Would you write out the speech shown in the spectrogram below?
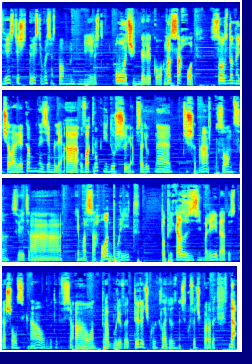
200, 280, по-моему, дней. То есть очень далеко. Марсоход, созданный человеком на Земле. А вокруг ни души, абсолютная тишина, солнце светит. А, и марсоход бурит по приказу земли, да, то есть дошел сигнал, вот это все. А он пробуривает дырочку и кладет, значит, кусочек породы. Да,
